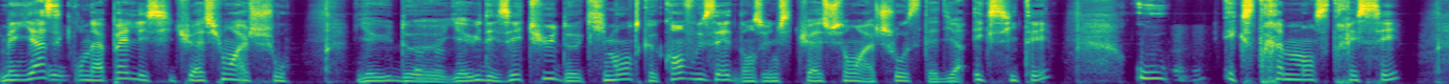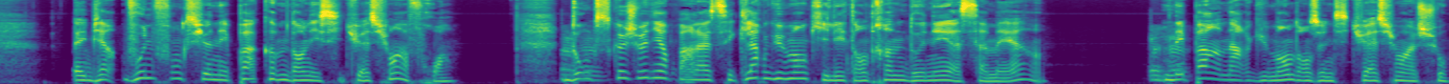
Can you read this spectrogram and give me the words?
Mais il y a ce qu'on appelle les situations à chaud. Il y a eu de, hum. il y a eu des études qui montrent que quand vous êtes dans une situation à chaud, c'est-à-dire excité ou extrêmement stressé, eh bien, vous ne fonctionnez pas comme dans les situations à froid. Donc, mhm. ce que je veux dire par là, c'est que l'argument qu'il est en train de donner à sa mère mhm. n'est pas un argument dans une situation à chaud.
